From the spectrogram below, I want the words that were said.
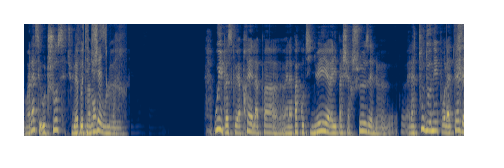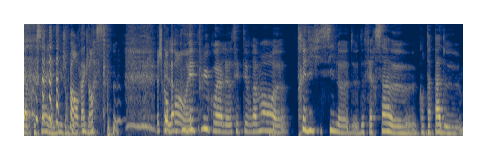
voilà, c'est autre chose. Tu la beauté du geste. Oui, parce qu'après, elle a pas, elle a pas continué, elle est pas chercheuse, elle, elle a tout donné pour la thèse et après ça, elle a dit j'en peux en plus, vacances. je comprends. Elle pouvait plus quoi. C'était vraiment euh, très difficile euh, de, de faire ça euh, quand t'as pas de,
